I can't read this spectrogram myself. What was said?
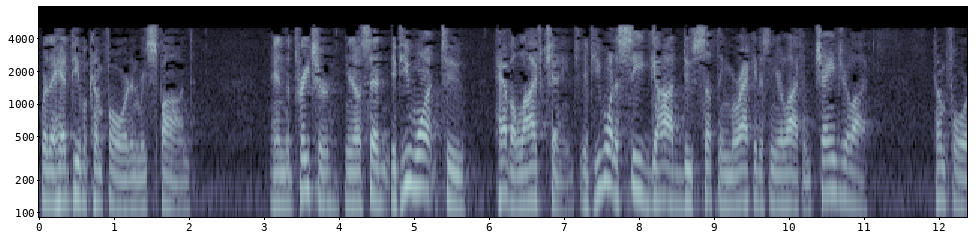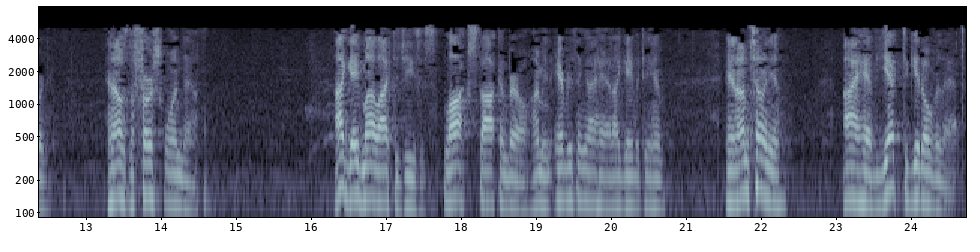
Where they had people come forward and respond. And the preacher, you know, said, if you want to have a life change, if you want to see God do something miraculous in your life and change your life, come forward. And I was the first one down. I gave my life to Jesus, lock, stock, and barrel. I mean, everything I had, I gave it to Him. And I'm telling you, I have yet to get over that.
